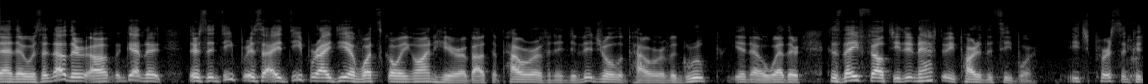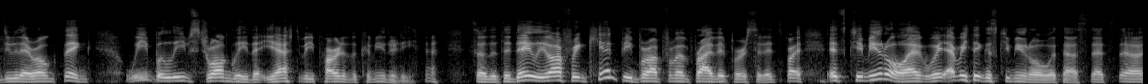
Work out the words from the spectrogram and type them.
then there was another, uh, again, there's a deeper, a deeper idea of what's going on here about the power of an individual, the power of a group, you know, whether, because they felt you didn't have to be part of the tzibur each person could do their own thing. We believe strongly that you have to be part of the community, so that the daily offering can't be brought from a private person. It's it's communal. Everything is communal with us. That's uh,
